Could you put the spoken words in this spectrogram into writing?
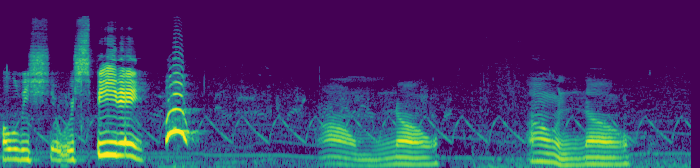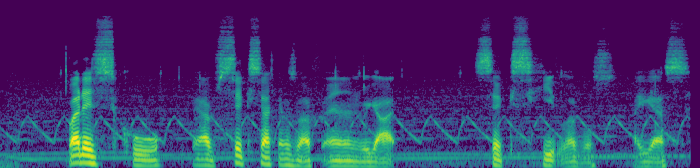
Holy shit, we're speeding! oh no. Oh no. But it's cool. We have six seconds left and we got six heat levels, I guess.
